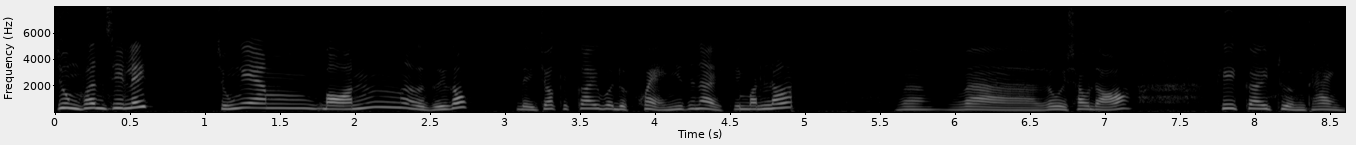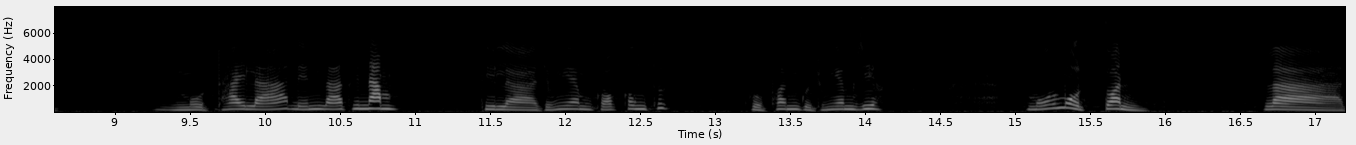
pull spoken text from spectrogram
dùng phân silic chúng em bón ở dưới gốc để cho cái cây vừa được khỏe như thế này cái bón lót vâng và rồi sau đó khi cây trưởng thành một hai lá đến lá thứ năm thì là chúng em có công thức của phân của chúng em riêng. Mỗi một tuần là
